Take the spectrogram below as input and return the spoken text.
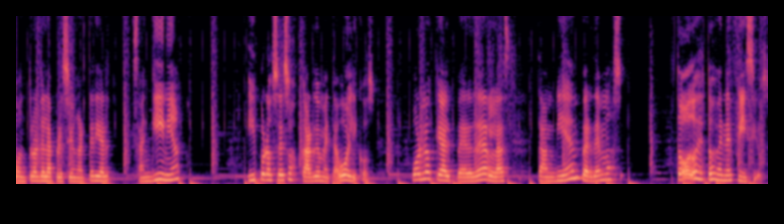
control de la presión arterial sanguínea y procesos cardiometabólicos por lo que al perderlas también perdemos todos estos beneficios,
